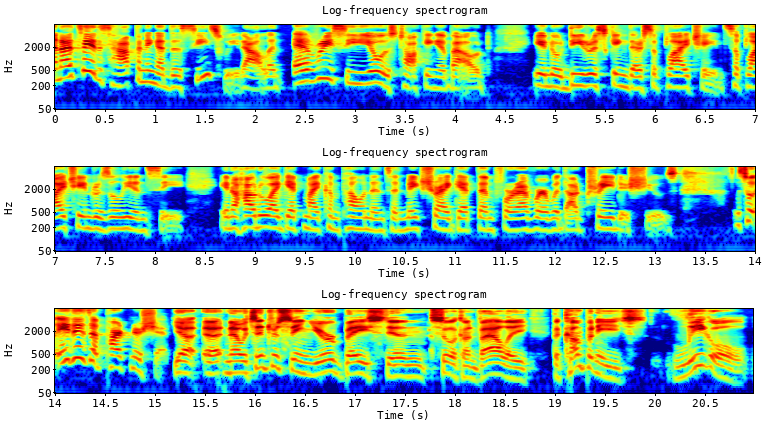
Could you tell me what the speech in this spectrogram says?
And i'd say it's happening at the c suite alan every ceo is talking about you know de-risking their supply chain supply chain resiliency. You know how do i get my components and make sure i get them forever without trade issues so it is a partnership. Yeah. Uh, now it's interesting. You're based in Silicon Valley. The company's legal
